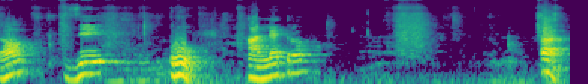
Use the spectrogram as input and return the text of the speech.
Donc, 0 en lettres 1.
